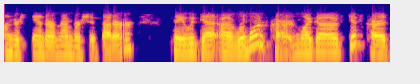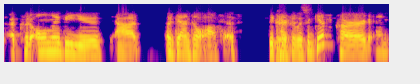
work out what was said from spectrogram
understand our membership better, they would get a reward card, like a gift card that could only be used at a dental office because it was a gift card. And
